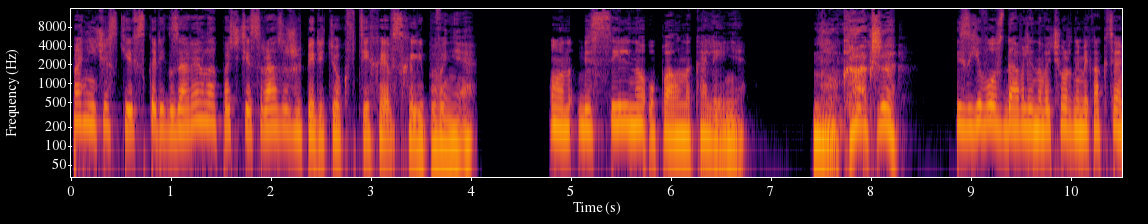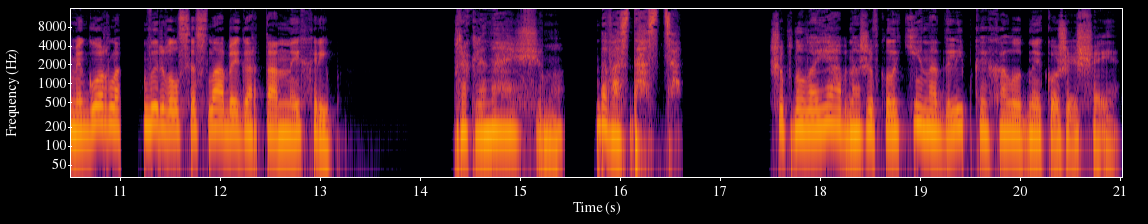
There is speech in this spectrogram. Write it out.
Панический вскрик Зарелла почти сразу же перетек в тихое всхлипывание. Он бессильно упал на колени. «Ну как же...» Из его сдавленного черными когтями горла вырвался слабый гортанный хрип. «Проклинающему да воздастся!» — шепнула я, обнажив клыки над липкой холодной кожей шеи.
